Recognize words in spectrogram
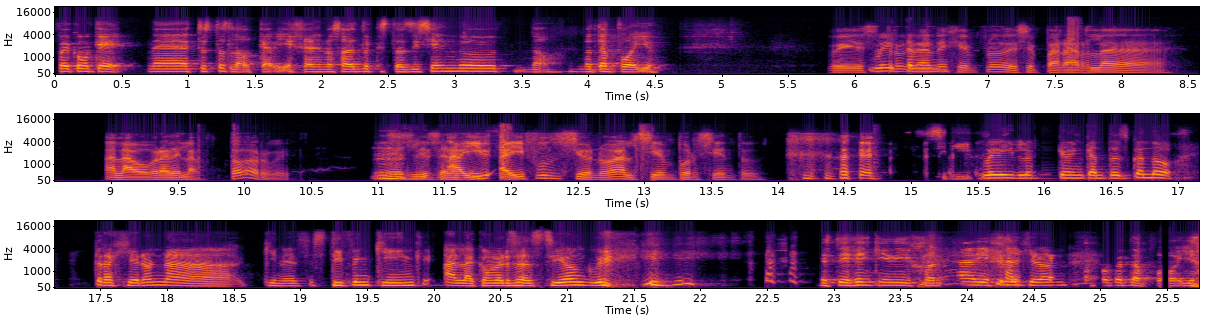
fue como que, tú estás loca, vieja, no sabes lo que estás diciendo, no, no te apoyo. Güey, es otro gran ejemplo de separar la, a la obra del autor, güey. ahí, ahí funcionó al 100%. sí, güey, lo que me encantó es cuando trajeron a quién es Stephen King a la conversación, güey. Stephen King dijo, nadie dijeron, tampoco te apoyo.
